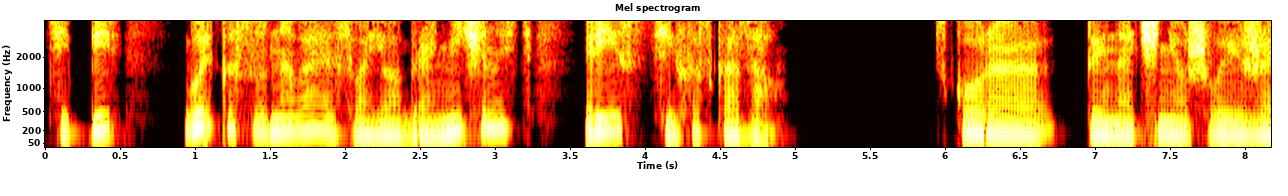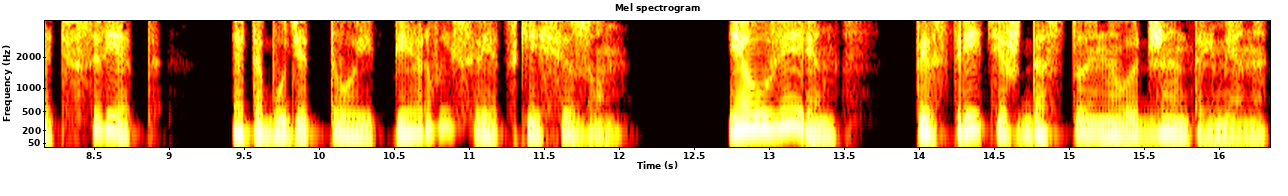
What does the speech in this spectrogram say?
теперь, горько сознавая свою ограниченность, Рис тихо сказал. «Скоро ты начнешь выезжать в свет. Это будет твой первый светский сезон. Я уверен, ты встретишь достойного джентльмена,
